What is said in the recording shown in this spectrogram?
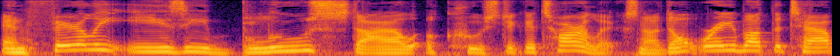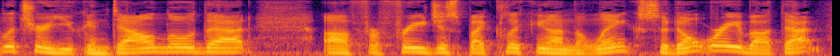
and fairly easy blues style acoustic guitar licks. Now, don't worry about the tablature. You can download that uh, for free just by clicking on the link, so don't worry about that.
